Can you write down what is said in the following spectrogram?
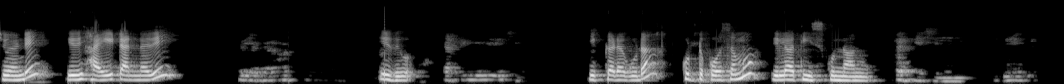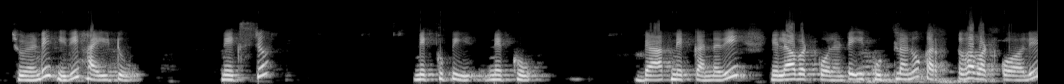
చూడండి ఇది హైట్ అన్నది. ఇది ఇక్కడ కూడా కుట్టు కోసము ఇలా తీసుకున్నాను. చూడండి ఇది height next neck P neck back neck అన్నది ఎలా పట్టుకోవాలంటే ఈ కుట్లను కరెక్ట్గా పట్టుకోవాలి.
